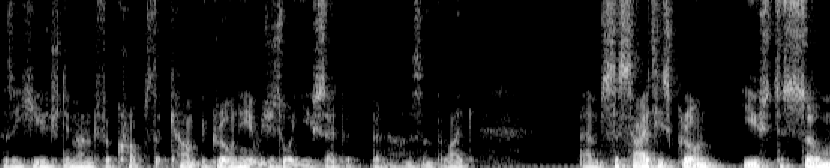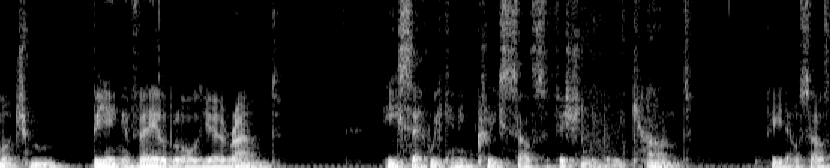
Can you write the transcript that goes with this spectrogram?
There's a huge demand for crops that can't be grown here, which is what you said with bananas and the like. Um, society's grown used to so much being available all year round. He said we can increase self sufficiently, but we can't feed ourselves.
